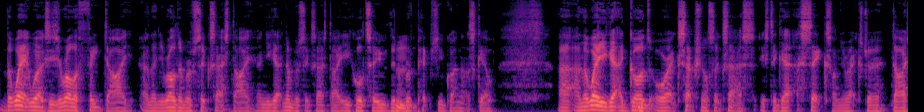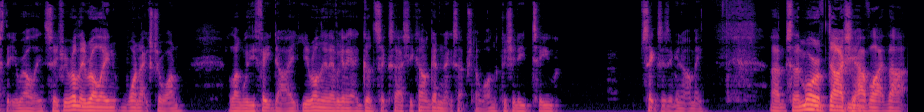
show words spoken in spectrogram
the way it works is you roll a feat die and then you roll a number of success die and you get a number of success die equal to the number mm. of pips you've got in that skill. Uh, and the way you get a good mm. or exceptional success is to get a six on your extra dice that you're rolling. So if you're only rolling one extra one along with your feat die, you're only ever going to get a good success. You can't get an exceptional one because you need two sixes, if you know what I mean. Um, so the more of dice you have like that,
